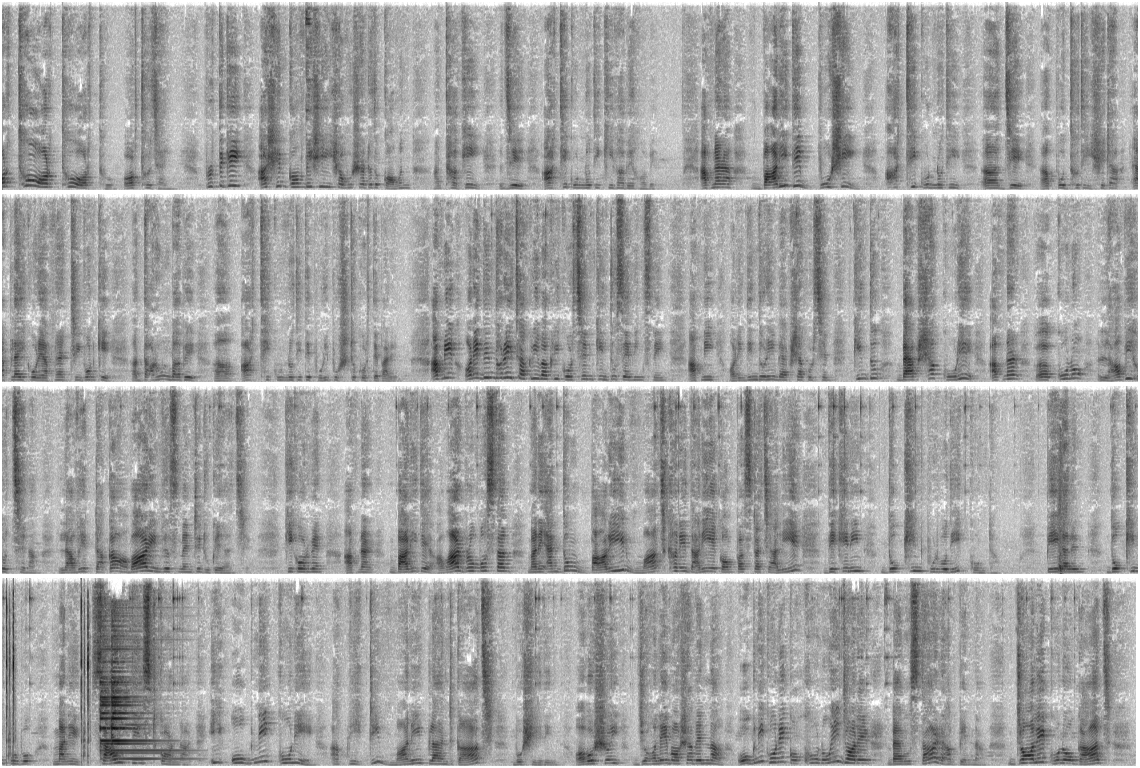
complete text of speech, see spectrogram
অর্থ অর্থ অর্থ অর্থ চাই। প্রত্যেকেই আসেন কম বেশি এই সমস্যাটা তো কমন থাকেই যে আর্থিক উন্নতি কীভাবে হবে। আপনারা বাড়িতে বসেই আর্থিক উন্নতি যে পদ্ধতি সেটা অ্যাপ্লাই করে আপনার জীবনকে দারুণভাবে আর্থিক উন্নতিতে পরিপুষ্ট করতে পারেন। আপনি অনেক দিন ধরেই চাকরি বাকরি করছেন কিন্তু সেভিংস নেই। আপনি অনেক দিন ধরেই ব্যবসা করছেন। কিন্তু ব্যবসা করে আপনার কোনো লাভই হচ্ছে না। লাভের টাকা আবার ইনভেস্টমেন্টে ঢুকে যাচ্ছে। কি করবেন? আপনার বাড়িতে আবার ব্রহ্মস্থান মানে একদম বাড়ির মাঝখানে দাঁড়িয়ে কম্পাসটা চালিয়ে দেখে নিন দক্ষিণ পূর্ব দিক কোনটা। পেয়ে গেলেন দক্ষিণ পূর্ব মানে সাউথ ইস্ট কর্নার এই অগ্নি কোণে আপনি একটি মানি প্ল্যান্ট গাছ বসিয়ে দিন। অবশ্যই জলে বসাবেন না। অগ্নিকোণে কখনোই জলের ব্যবস্থা রাখবেন না। জলে কোনো গাছ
